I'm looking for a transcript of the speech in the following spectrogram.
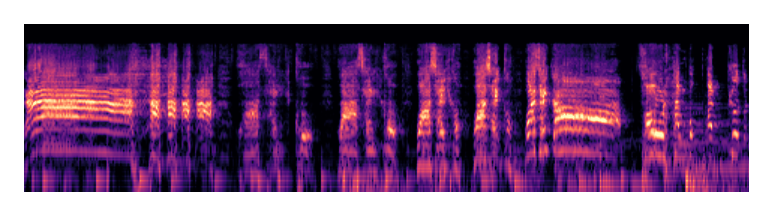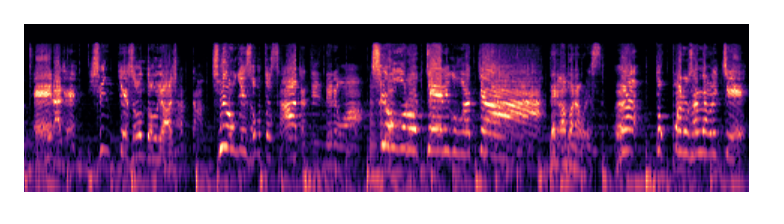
아! 화살코, 화살코, 화살코, 화살코, 화살코! 서울 한복판 신께서 놓여하셨다. 지옥에서부터 사자들이 내려와 지옥으로 데리고 갔다. 내가 뭐라 그랬어? 어? 똑바로 살라 그랬지.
